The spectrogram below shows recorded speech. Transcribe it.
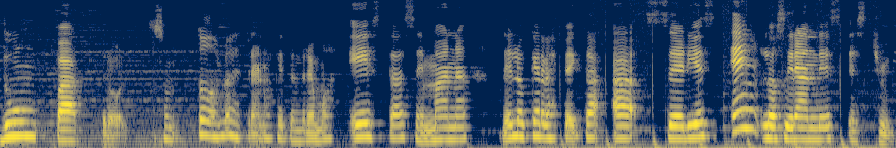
Doom Patrol. son todos los estrenos que tendremos esta semana de lo que respecta a series en los grandes streams.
